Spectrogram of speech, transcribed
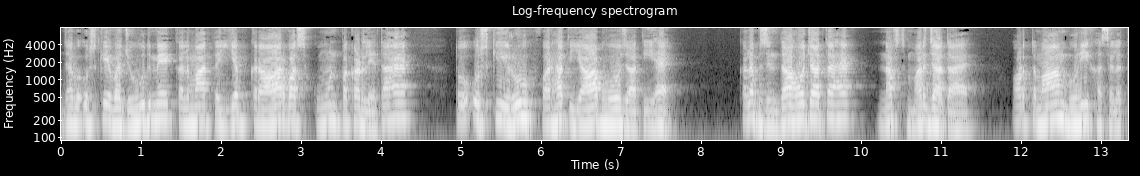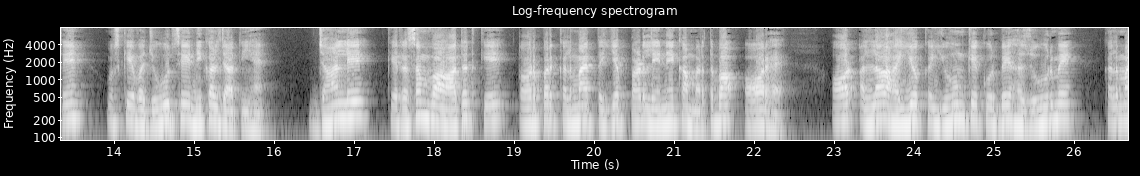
جب اس کے وجود میں کلمہ طیب قرار و سکون پکڑ لیتا ہے، تو اس کی روح فرحت یاب ہو جاتی ہے۔ قلب زندہ ہو جاتا ہے، نفس مر جاتا ہے اور تمام بری خصلتیں اس کے وجود سے نکل جاتی ہیں۔ جان لے کہ رسم و عادت کے طور پر کلمہ طیب پڑھ لینے کا مرتبہ اور ہے۔ اور اللہ حیو قیوم کے قرب حضور میں کلمہ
